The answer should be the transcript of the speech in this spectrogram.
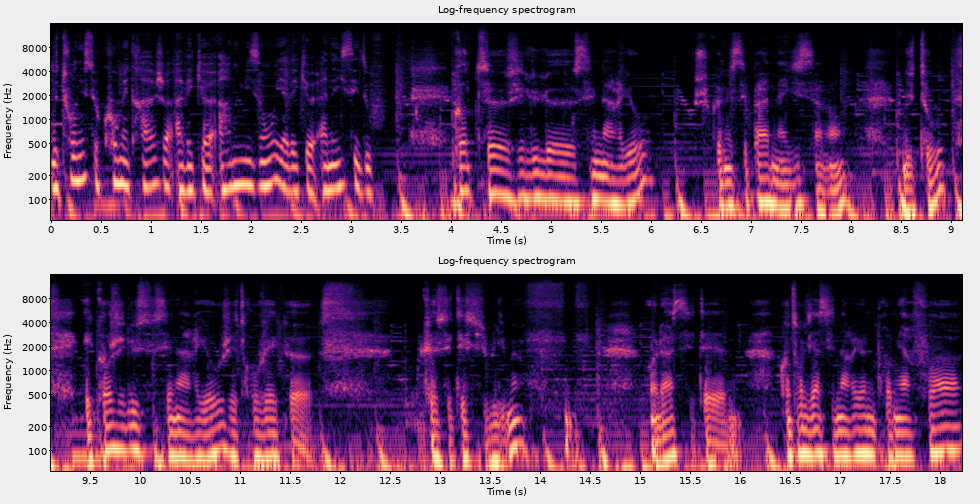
de tourner ce court métrage avec Arnaud Mison et avec Anaïs Edou? Quand j'ai lu le scénario, je connaissais pas Anaïs avant du tout. Et quand j'ai lu ce scénario, j'ai trouvé que que c'était sublime. voilà, c'était quand on lit un scénario une première fois,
